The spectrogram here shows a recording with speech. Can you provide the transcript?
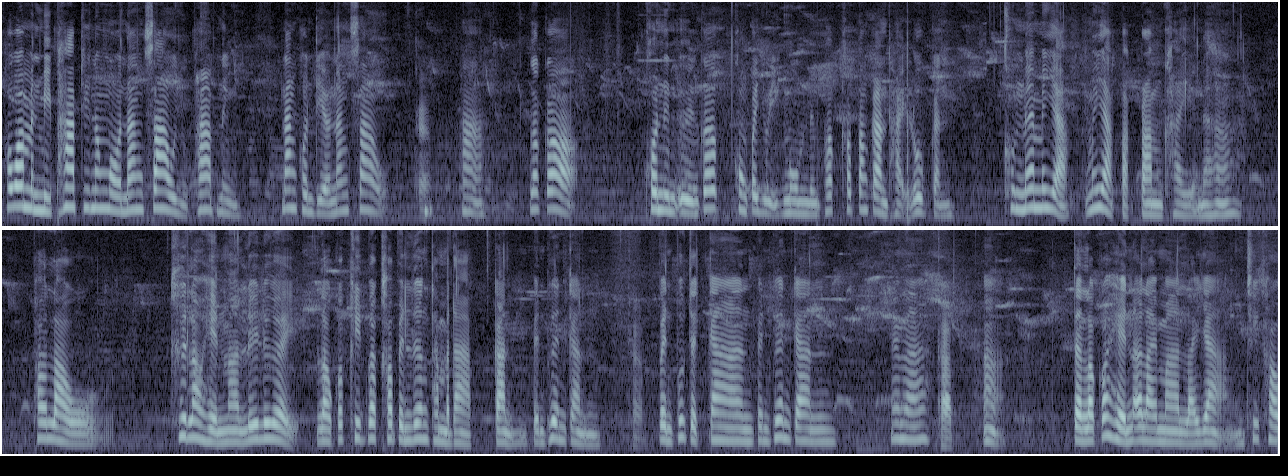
เพราะว่ามันมีภาพที่น้องโมนั่งเศร้าอยู่ภาพหนึ่งนั่งคนเดียวนั่งเศร้าครับฮะแล้วก็คนอื่นๆก็คงไปอยู่อีกมุมหนึ่งเพราะเขาต้องการถ่ายรูปกัน คุณแม่ไม่อยากไม่อยากปักปรำใครอะนะฮะเพราะเรา คือเราเห็นมาเรื่อยๆ เราก็คิดว่าเขาเป็นเรื่องธรรมดากันเป็นเพื่อนกัน ครับ เป็นผู้จัดการเป็นเพื่อนกันใช่ไหมครับ อะแต่เราก็เห็นอะไรมาหลายอย่างที่เขา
